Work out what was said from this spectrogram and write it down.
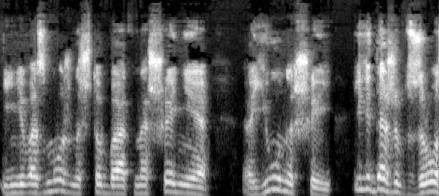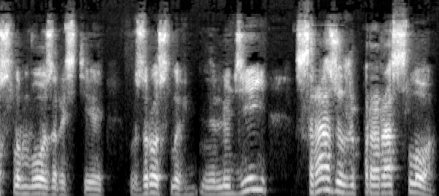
и невозможно, чтобы отношения юношей или даже в взрослом возрасте взрослых людей сразу же проросло.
